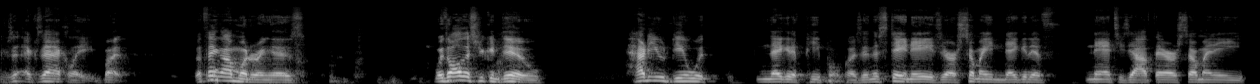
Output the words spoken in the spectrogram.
Exactly. But the thing I'm wondering is with all this you can do, how do you deal with negative people? Because in this day and age, there are so many negative Nancy's out there, so many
